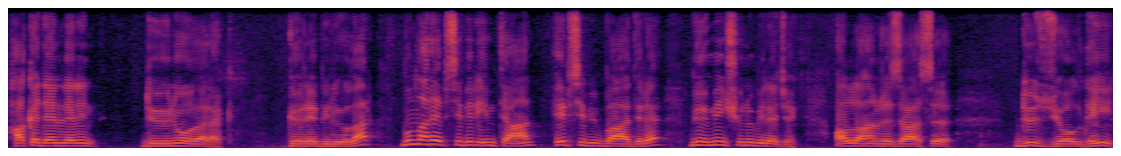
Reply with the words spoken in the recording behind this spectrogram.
hak edenlerin düğünü olarak görebiliyorlar. Bunlar hepsi bir imtihan, hepsi bir badire. Mümin şunu bilecek. Allah'ın rızası düz yol değil.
